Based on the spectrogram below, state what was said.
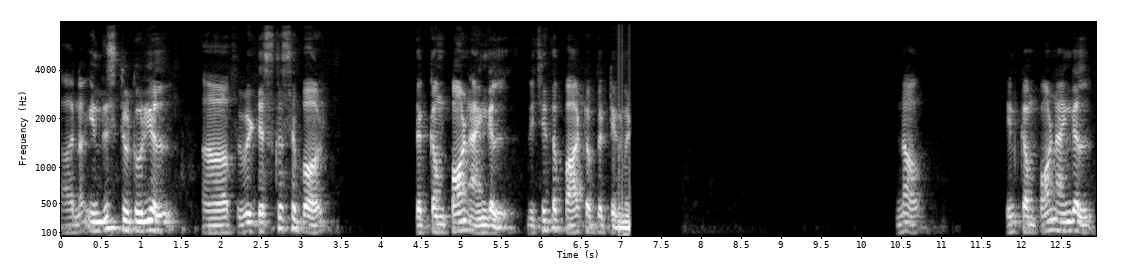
Uh, now in this tutorial, uh, we will discuss about the compound angle, which is the part of the trigonometry. Now, in compound angle,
